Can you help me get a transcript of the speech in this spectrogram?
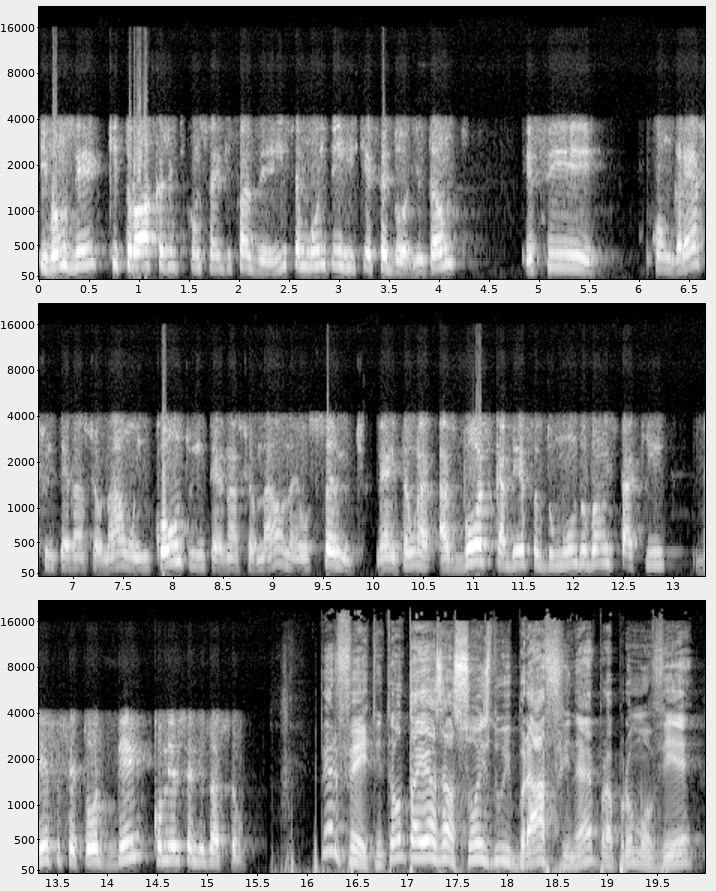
e vamos ver que troca a gente consegue fazer. Isso é muito enriquecedor. Então, esse congresso internacional, um encontro internacional, né, o Summit. Né? Então, a, as boas cabeças do mundo vão estar aqui desse setor de comercialização. Perfeito. Então, tá aí as ações do IBRAF né, para promover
